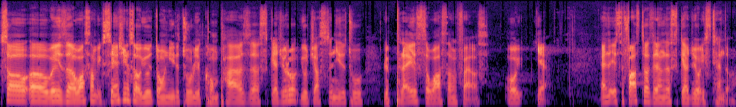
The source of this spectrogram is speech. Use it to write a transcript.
So uh, with the Wasm extension, so you don't need to recompile the scheduler. You just need to replace the Wasm files. Or yeah, and it's faster than the schedule extender.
